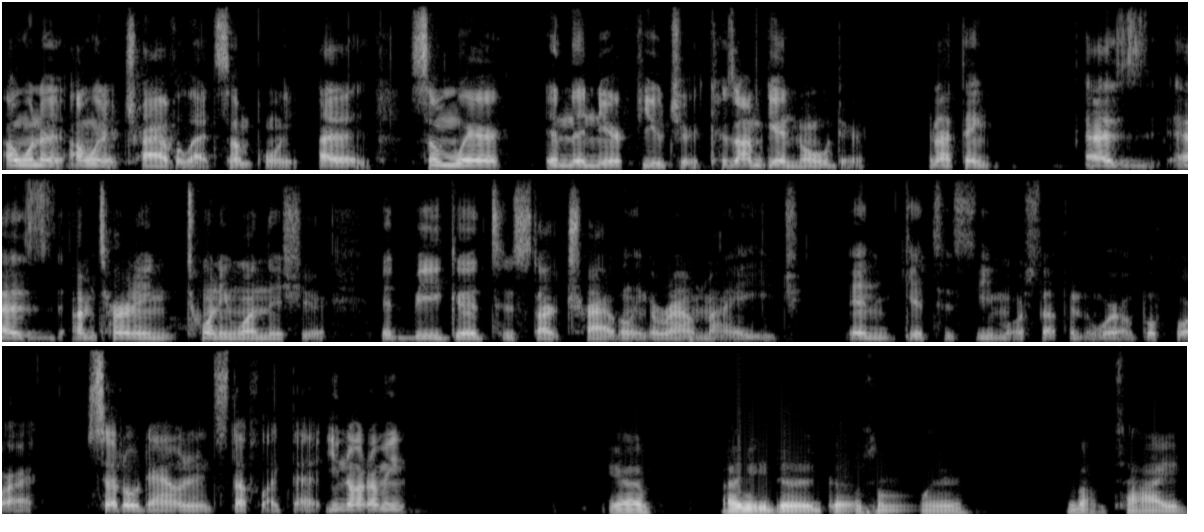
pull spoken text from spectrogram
I wanna I wanna travel at some point, uh, somewhere in the near future, cause I'm getting older, and I think as as I'm turning 21 this year, it'd be good to start traveling around my age and get to see more stuff in the world before I settle down and stuff like that. You know what I mean? Yeah, I need to go somewhere. I'm about tired.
